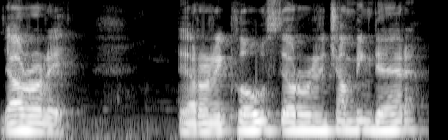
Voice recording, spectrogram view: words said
They are already. They are already close. They are already jumping there.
